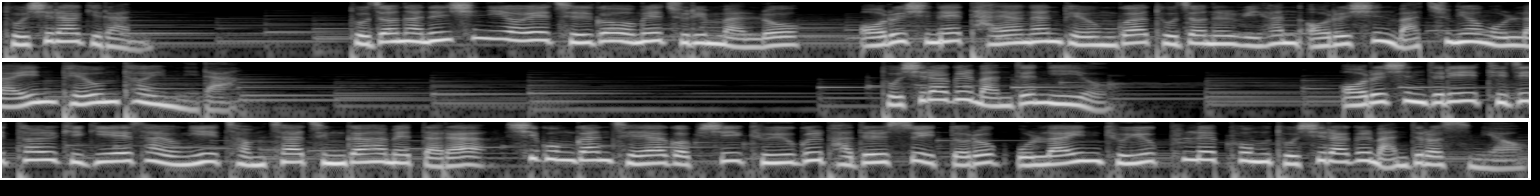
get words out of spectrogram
도시락이란 도전하는 시니어의 즐거움의 줄임말로 어르신의 다양한 배움과 도전을 위한 어르신 맞춤형 온라인 배움터입니다. 도시락을 만든 이유 어르신들이 디지털 기기의 사용이 점차 증가함에 따라 시공간 제약 없이 교육을 받을 수 있도록 온라인 교육 플랫폼 도시락을 만들었으며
